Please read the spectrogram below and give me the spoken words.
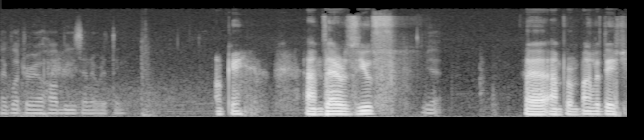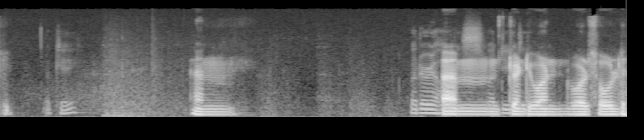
Like what are your hobbies and everything? Okay. I'm Xairos Zeuss. Yeah. Uh, I'm from Bangladesh, Okay. and What are your hobbies? I'm What do you do? 21 years old.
